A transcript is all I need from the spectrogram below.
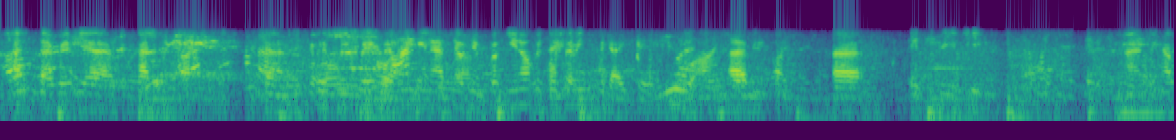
And so we, yeah, we've ourselves in, but you know, instigated. Um, uh, it's the achievement, and we have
